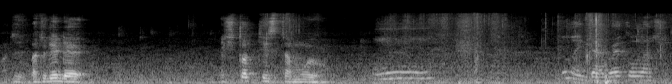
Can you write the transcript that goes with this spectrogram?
But- But today the it's not taste time well. Mm. I don't like that regular shit.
